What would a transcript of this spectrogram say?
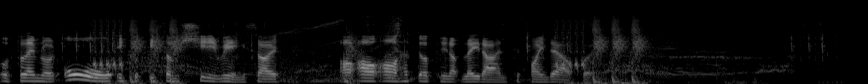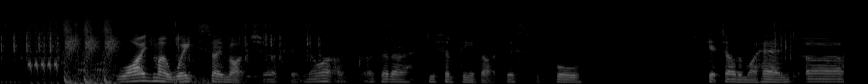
or Flame Lord, or it could be some shitty ring, so I'll, I'll, I'll have to open it up later and to find out, but... Why is my weight so much? Okay, you know what, I've, I've gotta do something about this before it gets out of my hand. Uh,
